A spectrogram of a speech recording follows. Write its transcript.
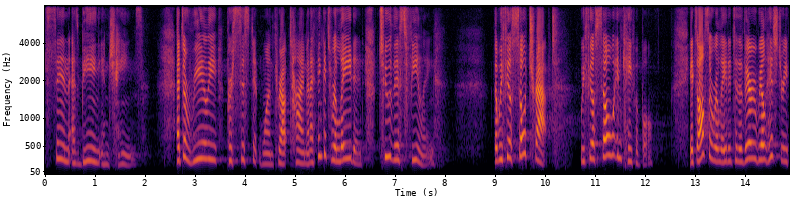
sin as being in chains. That's a really persistent one throughout time, and I think it's related to this feeling that we feel so trapped, we feel so incapable it's also related to the very real history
